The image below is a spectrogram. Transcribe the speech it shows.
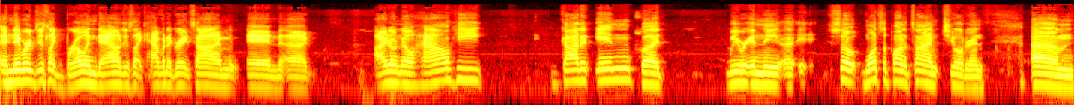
and they were just like broing down just like having a great time and uh I don't know how he got it in, but we were in the uh, it- so once upon a time, children, um,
